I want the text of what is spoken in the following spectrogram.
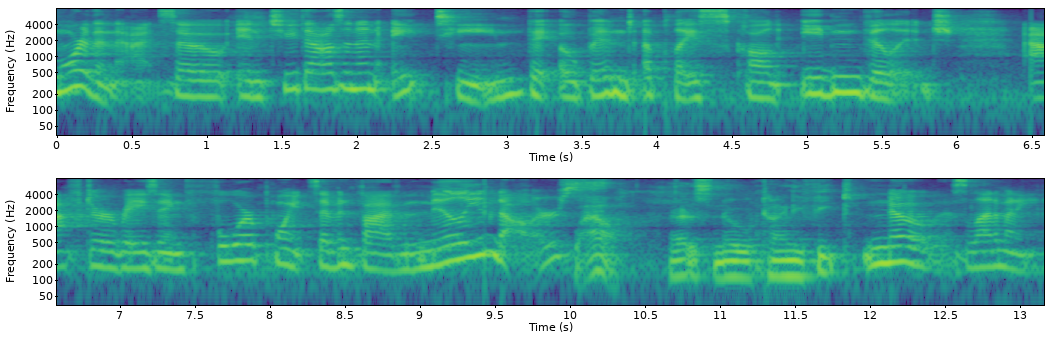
more than that. So in 2018, they opened a place called Eden Village after raising $4.75 million. Wow. That is no tiny feat. No, that's a lot of money.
